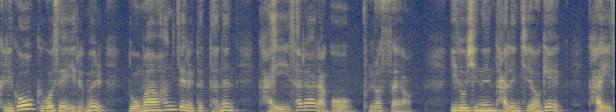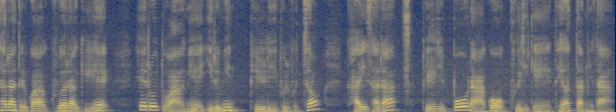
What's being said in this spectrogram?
그리고 그곳의 이름을 로마 황제를 뜻하는 가이사라라고 불렀어요. 이 도시는 다른 지역의 가이사라들과 구별하기 위해 헤롯 왕의 이름인 빌립을 붙여 가이사라 빌립보라고 불리게 되었답니다.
